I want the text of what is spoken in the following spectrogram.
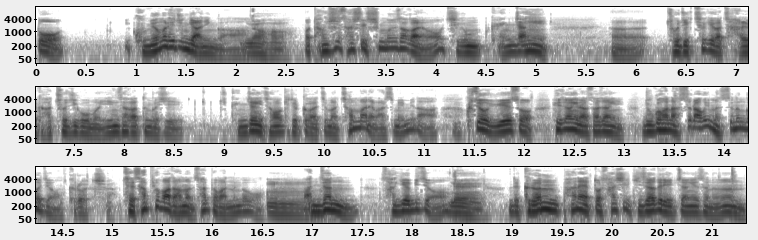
또 구명을 해준 게 아닌가. 어허. 뭐 당시 사실 신문사가요 지금 굉장히 어, 조직 체계가 잘 갖춰지고 뭐 인사 같은 것이 굉장히 정확히 될 것 같지만 천만의 말씀입니다. 그저 위에서 회장이나 사장이 누구 하나 쓰라고 하면 쓰는 거죠. 그렇죠. 제 사표 받아 하면 사표 받는 거고 음. 완전 사기업이죠. 네. 근데 그런 판에 또 사실 기자들의 입장에서는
